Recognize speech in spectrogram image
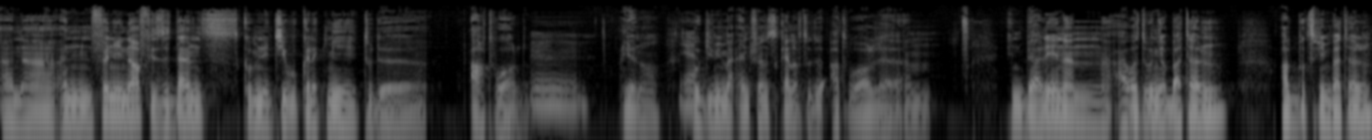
And uh, and funny enough, is the dance community who connect me to the art world. Mm. You know, Yeah. who give me my entrance kind of to the art world um, in Berlin. And I was doing a battle, art box spin battle.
